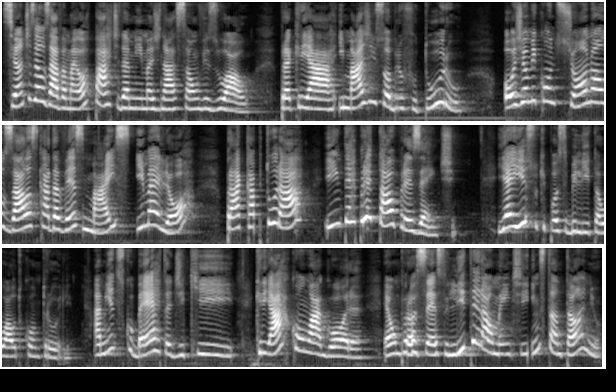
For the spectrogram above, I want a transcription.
Se antes eu usava a maior parte da minha imaginação visual para criar imagens sobre o futuro, hoje eu me condiciono a usá-las cada vez mais e melhor para capturar e interpretar o presente. E é isso que possibilita o autocontrole. A minha descoberta de que criar com o agora é um processo literalmente instantâneo,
